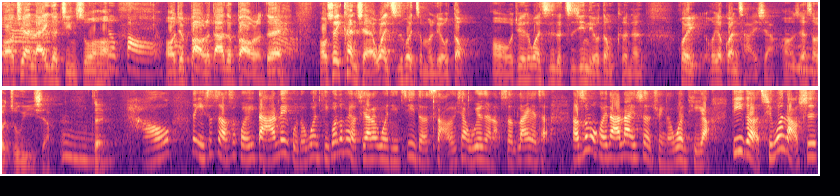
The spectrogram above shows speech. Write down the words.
哦，居然来一个紧缩哈，就爆哦，就爆了，大家都爆了，对，哦，所以看起来外资会怎么流动哦？我觉得外资的资金流动可能会会要观察一下，哦，要稍微注意一下，嗯，对。好，那以上是老师回答类股的问题，观众朋友其他的问题记得扫一下吴月展老师的 LINE。老师们回答赖社群的问题啊。第一个，请问老师，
